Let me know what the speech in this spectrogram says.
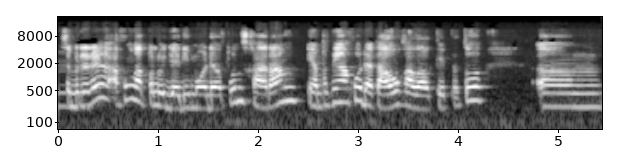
sebenarnya aku nggak perlu jadi model pun sekarang yang penting aku udah tahu kalau kita tuh em,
